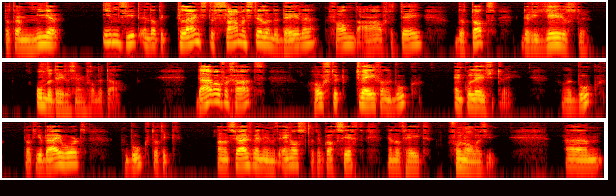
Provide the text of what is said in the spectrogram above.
dat er meer in zit en dat de kleinste samenstellende delen van de A of de T, dat dat de reëelste onderdelen zijn van de taal. Daarover gaat hoofdstuk 2 van het boek en college 2 van het boek dat hierbij hoort. Een boek dat ik aan het schrijven ben in het Engels, dat heb ik al gezegd, en dat heet Phonology. Um,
